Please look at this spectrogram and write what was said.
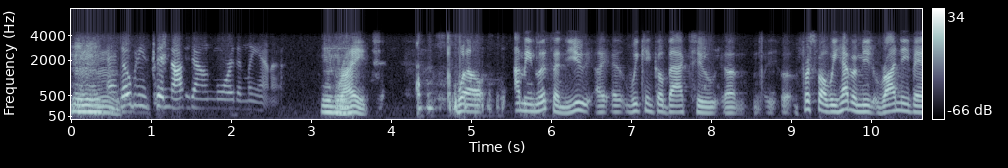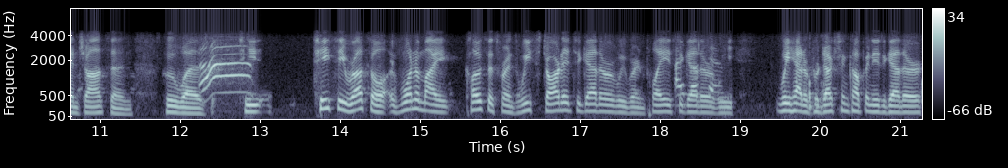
Mhm. and nobody's been knocked down more than Leanna. Mhm. Right. Well, I mean, listen, you. I, uh, we can go back to. Um, first of all, we have a mu- Rodney Van Johnson, who was Ah! T. T.C. Russell, one of my closest friends. We started together. We were in plays together. We we had a production company together.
